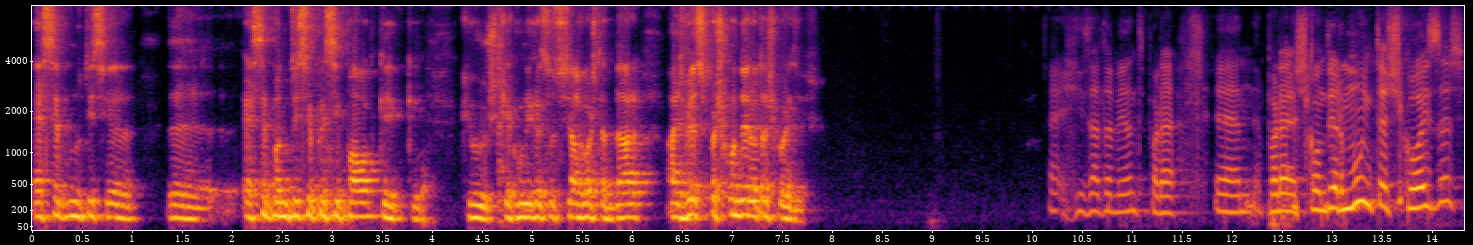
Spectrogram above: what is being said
É sempre notícia, uh, é sempre a notícia principal que, que, que, os, que a comunicação social gosta de dar, às vezes para esconder outras coisas. É, exatamente, para, é, para esconder muitas coisas,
